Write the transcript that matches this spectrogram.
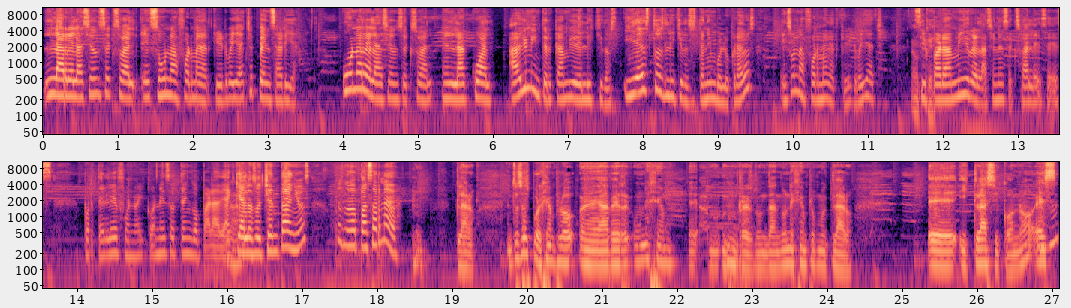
la relación sexual es una forma de adquirir VIH, pensaría una relación sexual en la cual hay un intercambio de líquidos y estos líquidos están involucrados, es una forma de adquirir VIH. Okay. Si para mí relaciones sexuales es por teléfono y con eso tengo para de aquí a los 80 años, pues no va a pasar nada. Claro. Entonces, por ejemplo, eh, a ver, un ejemplo, eh, redundando, un ejemplo muy claro eh, y clásico, ¿no? Uh -huh. Es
